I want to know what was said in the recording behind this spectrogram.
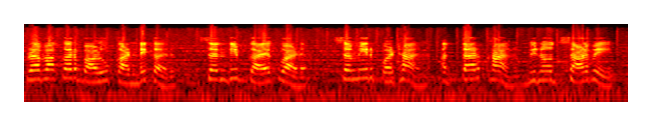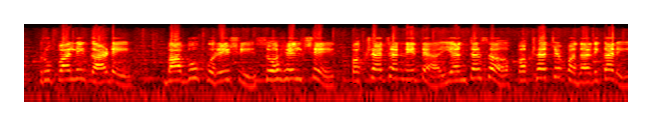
प्रभाकर बाळू कांडेकर संदीप गायकवाड समीर पठाण अत्तार खान विनोद साळवे रुपाली गाडे बाबू कुरेशी सोहेल शेख पक्षाच्या नेत्या यांच्यासह पक्षाचे पदाधिकारी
